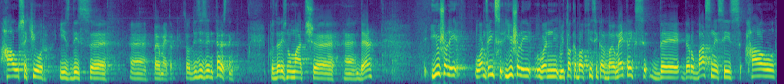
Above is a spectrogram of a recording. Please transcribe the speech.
how secure is this uh, uh, biometric? So this is interesting because there is no much there. Usually, one thing, usually when we talk about physical biometrics, the, the robustness is how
